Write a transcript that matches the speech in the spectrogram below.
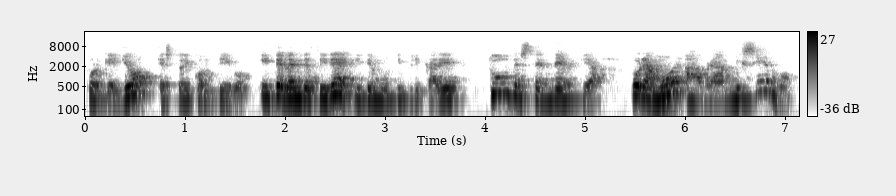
porque yo estoy contigo y te bendeciré y te multiplicaré tu descendencia por amor a Abraham mi siervo.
